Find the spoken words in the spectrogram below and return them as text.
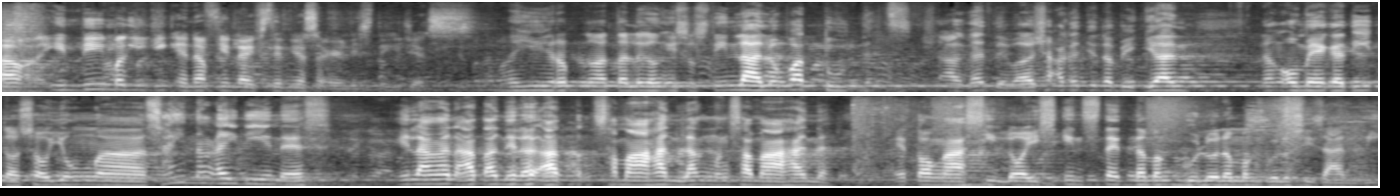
ah, hindi magiging enough yung lifesteal niya sa early stages. Mahirap nga talagang isustain, lalo pa two deaths siya agad, di ba? Siya agad yung nabigyan ng Omega dito. So yung ah, side ng IDNS, kailangan ata nila at samahan lang ng samahan. Ito nga si Lois, instead na manggulo na manggulo si Zanri.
